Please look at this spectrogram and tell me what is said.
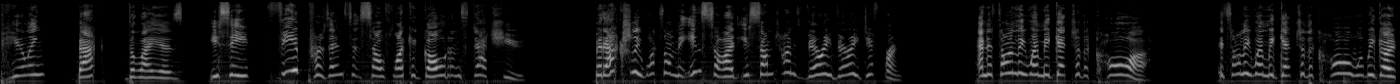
Peeling back the layers. You see, fear presents itself like a golden statue. But actually, what's on the inside is sometimes very, very different. And it's only when we get to the core, it's only when we get to the core where we go,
